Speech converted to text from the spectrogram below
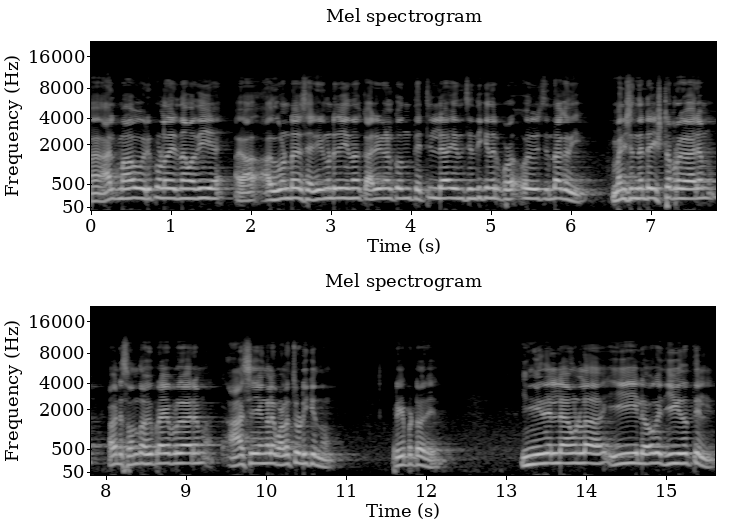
ആത്മാവ് ഒരുക്കമുള്ളതായിരുന്നാൽ മതി. അതുകൊണ്ട് ശരീരം കൊണ്ട് ചെയ്യുന്ന കാര്യങ്ങൾക്കൊന്നും തെറ്റില്ല എന്ന് ചിന്തിക്കുന്ന ഒരു ചിന്താഗതി. മനുഷ്യൻ തന്റെ ഇഷ്ടപ്രകാരം അവന്റെ സ്വന്തം അഭിപ്രായപ്രകാരം ആശയങ്ങളെ വളച്ചൊടിക്കുന്നു. പ്രിയപ്പെട്ടവരെ ഇങ്ങിതെല്ലാമുള്ള ഈ ലോക ജീവിതത്തിൽ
